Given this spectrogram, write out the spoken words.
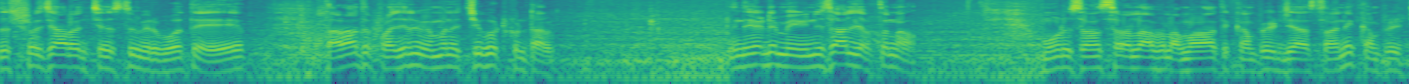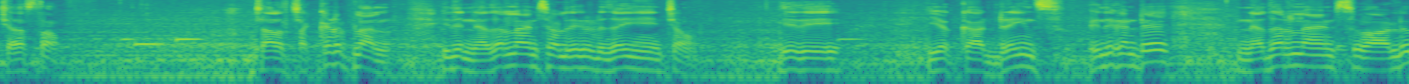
దుష్ప్రచారం చేస్తూ మీరు పోతే తర్వాత ప్రజలు మిమ్మల్ని ఎచ్చికొట్టుకుంటారు ఎందుకంటే మేము ఇన్నిసార్లు చెప్తున్నాం మూడు సంవత్సరాల లోపల అమరావతి కంప్లీట్ చేస్తామని కంప్లీట్ చేస్తాం. చాలా చక్కటి ప్లాన్. ఇది నెదర్లాండ్స్ వాళ్ళ దగ్గర డిజైన్ చేయించాం. ఇది ఈ యొక్క డ్రైన్స్. ఎందుకంటే నెదర్లాండ్స్ వాళ్ళు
